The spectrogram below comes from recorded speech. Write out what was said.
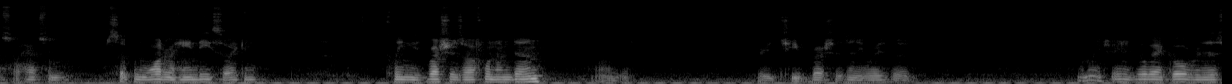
Also have some soap and water handy so I can clean these brushes off when I'm done. Um, pretty cheap brushes anyways, but I'm actually going to go back over this.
